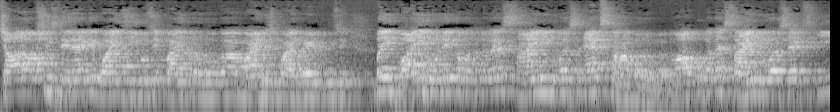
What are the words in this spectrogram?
चार ऑप्शंस दे रहा है कि y ज़ीरो से पाई पर होगा माइनस पाई बाई टू से। भाई, y होने का मतलब है साइन इनवर्स x कहाँ पर होगा? तो आपको पता है साइन इनवर्स x की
